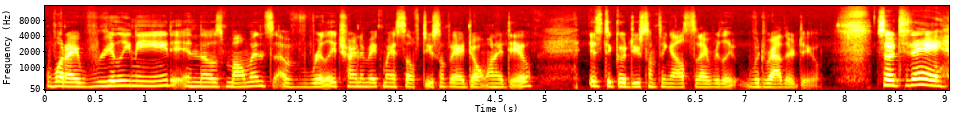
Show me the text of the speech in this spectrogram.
what I really need in those moments of really trying to make myself do something I don't want to do is to go do something else that I really would rather do. So today,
